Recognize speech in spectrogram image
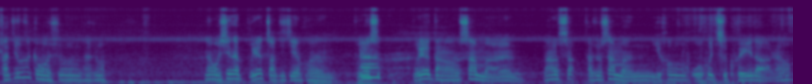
他就是跟我说，他说让我现在不要着急结婚，不要上、不要当上门，然后上他说上门以后我会吃亏的，然后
